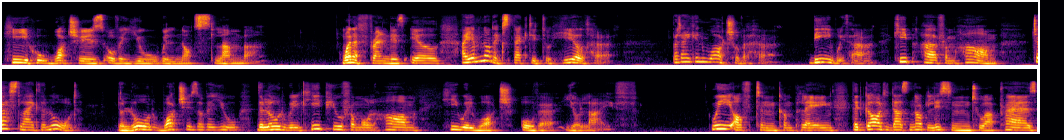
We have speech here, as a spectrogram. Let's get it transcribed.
He who watches over you will not slumber. When a friend is ill, I am not expected to heal her, but I can watch over her, be with her, keep her from harm just like the Lord. The Lord watches over you, the Lord will keep you from all harm, He will watch over your life. We often complain that God does not listen to our prayers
